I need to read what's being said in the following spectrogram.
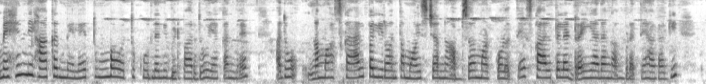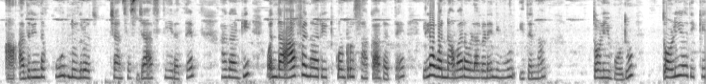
ಮೆಹಂದಿ ಹಾಕಿದ್ಮೇಲೆ ತುಂಬ ಹೊತ್ತು ಕೂದಲಲ್ಲಿ ಬಿಡಬಾರ್ದು. ಯಾಕಂದರೆ ಅದು ನಮ್ಮ ಸ್ಕ್ಯಾಲ್ಪಲ್ಲಿರುವಂಥ ಮಾಯಿಶ್ಚರ್ನ ಅಬ್ಸರ್ವ್ ಮಾಡ್ಕೊಳ್ಳುತ್ತೆ. ಸ್ಕ್ಯಾಲ್ಪೆಲ್ಲ ಡ್ರೈ ಆದಂಗೆ ಆಗಿಬಿಡುತ್ತೆ. ಹಾಗಾಗಿ ಅದರಿಂದ ಕೂದಲು ಉದುರೋ ಚಾನ್ಸಸ್ ಜಾಸ್ತಿ ಇರುತ್ತೆ. ಹಾಗಾಗಿ ಒಂದು ಹಾಫ್ ಆನ್ ಅವರ್ ಇಟ್ಕೊಂಡ್ರೂ ಸಾಕಾಗತ್ತೆ. ಇಲ್ಲ ಒನ್ ಅವರ್ ಒಳಗಡೆ ನೀವು ಇದನ್ನು ತೊಳಿಬೋದು. ತೊಳೆಯೋದಕ್ಕೆ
